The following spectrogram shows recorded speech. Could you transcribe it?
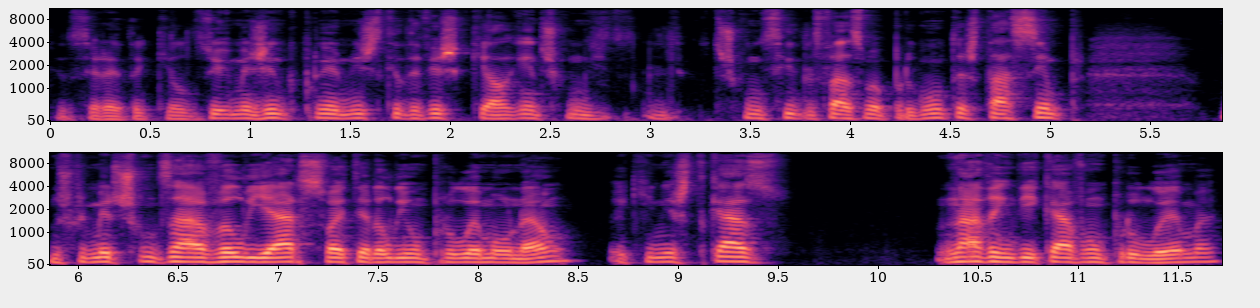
Quer dizer, é daqueles, eu imagino que o Primeiro-Ministro, cada vez que alguém desconhecido, lhe faz uma pergunta, está sempre nos primeiros segundos a avaliar se vai ter ali um problema ou não. Aqui neste caso, nada indicava um problema,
